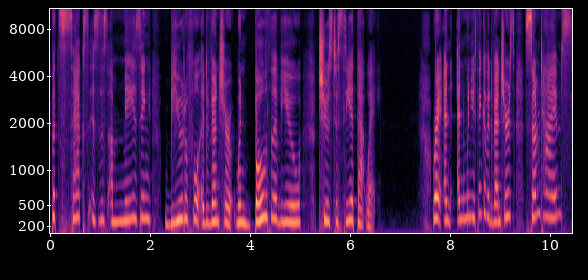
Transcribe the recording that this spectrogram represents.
but sex is this amazing, beautiful adventure when both of you choose to see it that way. Right. And and when you think of adventures, sometimes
